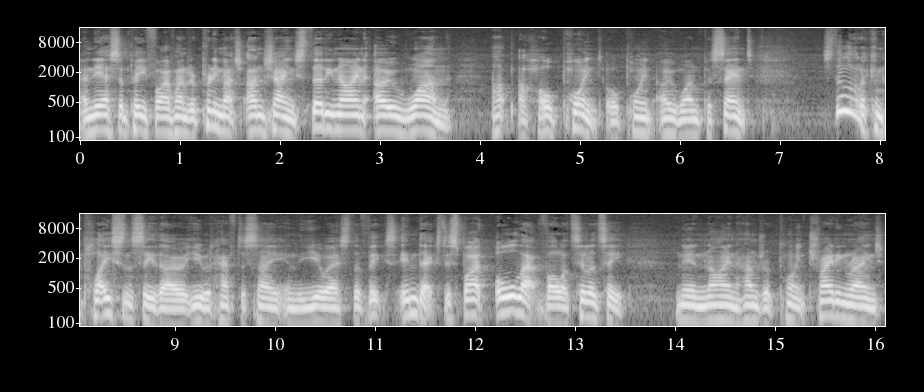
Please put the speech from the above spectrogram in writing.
and the S&P 500 pretty much unchanged 3901 up a whole point or 0.01%. Still a lot of complacency though you would have to say in the US the VIX index despite all that volatility near 900 point trading range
